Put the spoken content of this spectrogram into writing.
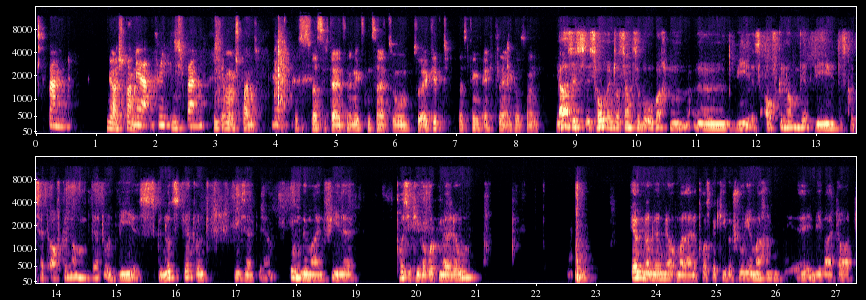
Spannend. Ja, spannend. Ja, finde ich spannend. Bin ich immer gespannt, Ja. Das, was sich da jetzt in der nächsten Zeit so, so ergibt. Das klingt echt sehr interessant. Ja, es ist, ist hochinteressant zu beobachten, äh, wie es aufgenommen wird, wie das Konzept aufgenommen wird und wie es genutzt wird. Und wie gesagt, haben ungemein viele positive Rückmeldungen. Irgendwann werden wir auch mal eine prospektive Studie machen, äh, inwieweit dort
